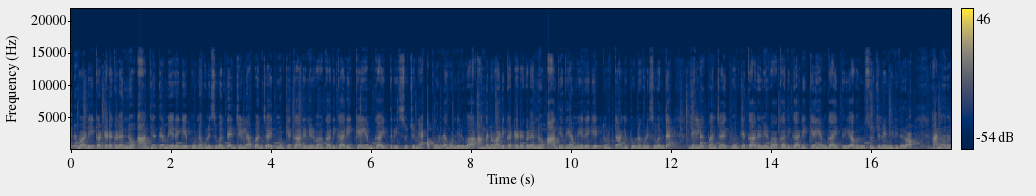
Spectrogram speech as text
ಅಂಗನವಾಡಿ ಕಟ್ಟಡಗಳನ್ನು ಆದ್ಯತೆ ಮೇರೆಗೆ ಪೂರ್ಣಗೊಳಿಸುವಂತೆ ಜಿಲ್ಲಾ ಪಂಚಾಯತ್ ಮುಖ್ಯ ಕಾರ್ಯನಿರ್ವಾಹಕಾಧಿಕಾರಿ ಕೆಎಂ ಗಾಯತ್ರಿ ಸೂಚನೆ. ಅಪೂರ್ಣಗೊಂಡಿರುವ ಅಂಗನವಾಡಿ ಕಟ್ಟಡಗಳನ್ನು ಆದ್ಯತೆಯ ಮೇರೆಗೆ ತುರ್ತಾಗಿ ಪೂರ್ಣಗೊಳಿಸುವಂತೆ ಜಿಲ್ಲಾ ಪಂಚಾಯತ್ ಮುಖ್ಯ ಕಾರ್ಯನಿರ್ವಾಹಕಾಧಿಕಾರಿ ಕೆಎಂ ಗಾಯತ್ರಿ ಅವರು ಸೂಚನೆ ನೀಡಿದರು. ಹನೂರು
